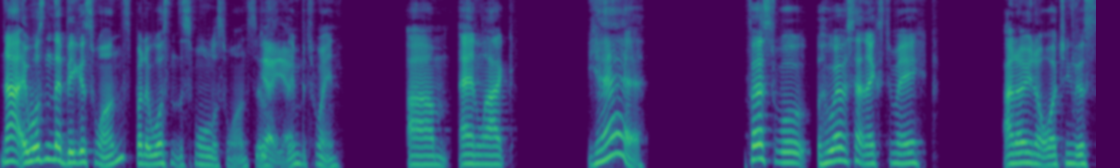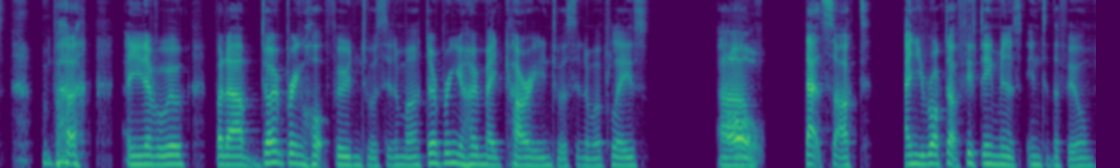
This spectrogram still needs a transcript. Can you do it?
Nah, it wasn't their biggest ones, but it wasn't the smallest ones. It Yeah, yeah. in between. Um, and like, yeah. First of all, whoever sat next to me, I know you're not watching this, but and you never will. But um, don't bring hot food into a cinema. Don't bring your homemade curry into a cinema, please. Um, oh, that sucked. And you rocked up 15 minutes into the film.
